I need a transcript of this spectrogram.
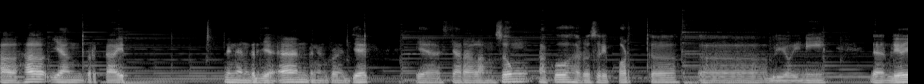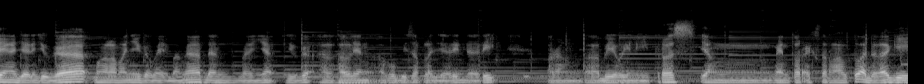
hal-hal uh, yang terkait dengan kerjaan dengan project ya secara langsung aku harus report ke uh, beliau ini. Dan beliau yang ngajarin juga pengalamannya juga banyak banget dan banyak juga hal-hal yang aku bisa pelajarin dari orang uh, beliau ini. Terus yang mentor eksternal tuh ada lagi.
